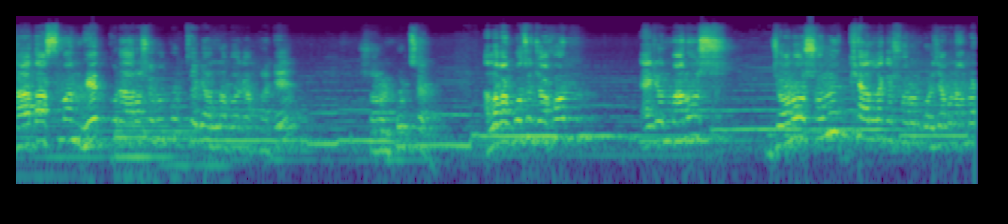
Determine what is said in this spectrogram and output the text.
সাত আসমান ভেদ করে আরশের উপর থেকে আল্লাহ পাক আপনাকে স্মরণ করছেন। আল্লাহ পাক বলছেন, যখন একজন মানুষ জনসমুখে আল্লাহকে স্মরণ করে, যেমন আমরা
